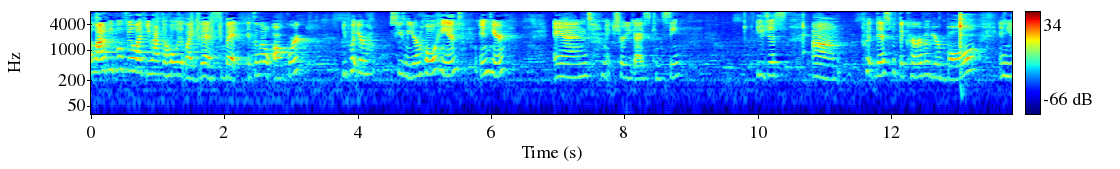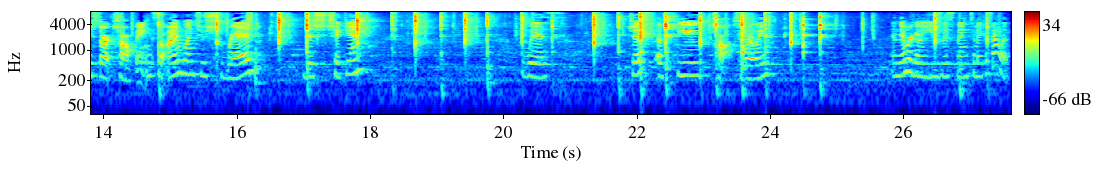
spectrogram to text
A lot of people feel like you have to hold it like this, but it's a little awkward. You put your, excuse me, your whole hand in here, and make sure you guys can see. You just um, put this with the curve of your bowl and you start chopping. So I'm going to shred this chicken with just a few chops, really. And then we're gonna use this thing to make a salad.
